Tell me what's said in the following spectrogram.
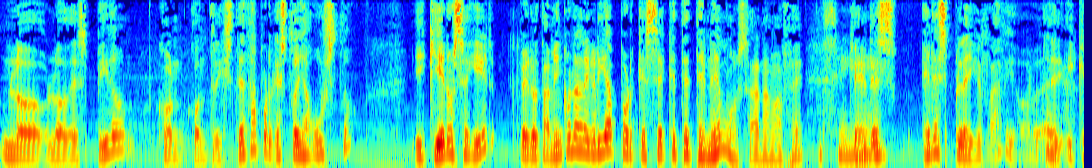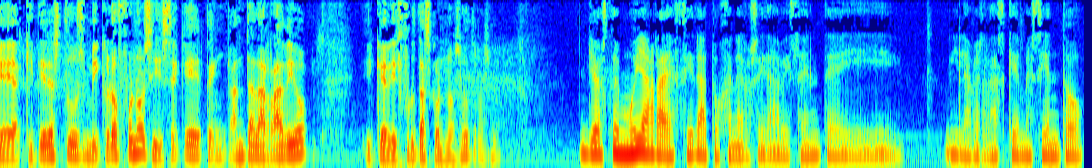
lo, lo despido con, con tristeza porque estoy a gusto y quiero seguir, pero también con alegría porque sé que te tenemos, Ana Mafé, Sí. que eres, eres Play Radio eh, y que aquí tienes tus micrófonos y sé que te encanta la radio y que disfrutas con nosotros. ¿no? Yo estoy muy agradecida a tu generosidad, Vicente, y, y la verdad es que me siento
